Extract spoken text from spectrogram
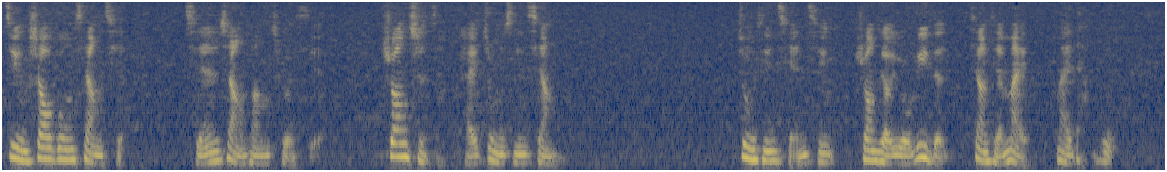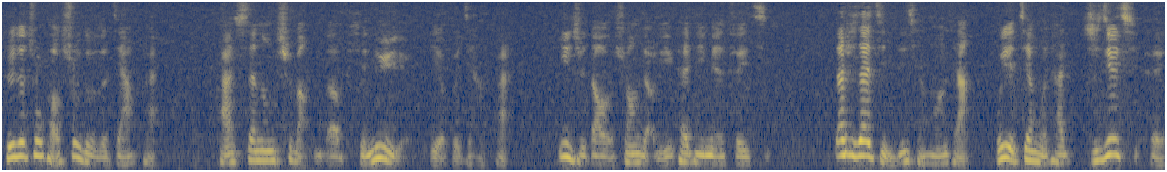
颈稍弓向前，前上方侧斜，双翅展开，重心向，重心前倾，双脚有力的向前迈迈大步，随着助跑速度的加快。它扇动翅膀的频率也也会加快，一直到双脚离开地面飞起。但是在紧急情况下，我也见过它直接起飞。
